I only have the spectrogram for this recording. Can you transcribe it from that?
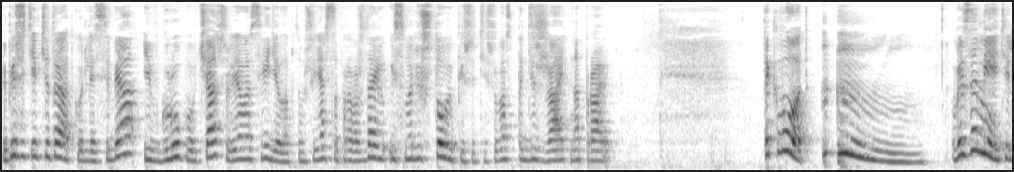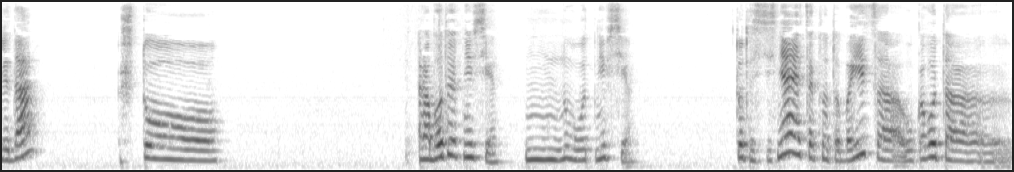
Вы пишете в тетрадку для себя и в группу, в чат, чтобы я вас видела, потому что я сопровождаю и смотрю, что вы пишете, чтобы вас поддержать, направить. Так вот, вы заметили, да, что работают не все. Ну вот не все. Кто-то стесняется, кто-то боится, у кого-то э,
